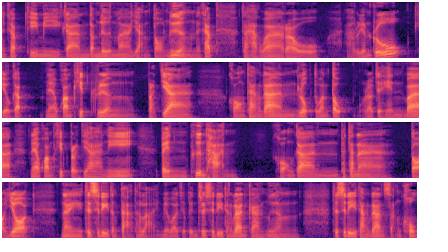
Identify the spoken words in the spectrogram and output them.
นะครับที่มีการดำเนินมาอย่างต่อเนื่องนะครับ ถ้าหากว่าเราเรียนรู้เกี่ยวกับแนวความคิดเรื่องปรัชญาของทางด้านโลกตะวันตก เราจะเห็นว่าแนวความคิดปรัชญานี้เป็นพื้นฐานของการพัฒนาต่อยอด ในทฤษฎีต่างๆ ทั้งหลาย ไม่ว่าจะเป็นทฤษฎีทางด้านการเมือง ทฤษฎีทางด้านสังคม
